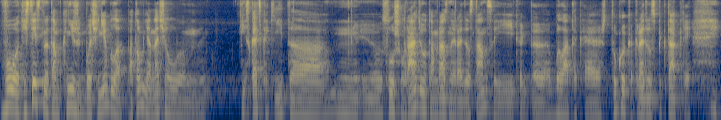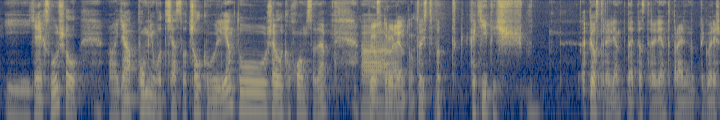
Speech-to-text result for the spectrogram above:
Вот, естественно, там книжек больше не было. Потом я начал искать какие-то... Э, слушал радио, там разные радиостанции, и когда была такая штука, как радиоспектакли. И я их слушал. А, я помню вот сейчас вот шелковую ленту Шерлока Холмса, да? Пеструю а, ленту. То есть вот какие-то Пестрая лента, да, пестрая лента, правильно ты говоришь.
